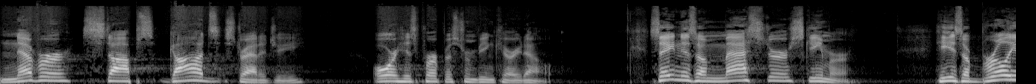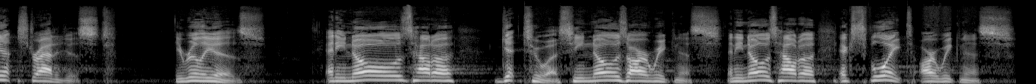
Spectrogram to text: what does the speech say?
never stops God's strategy or his purpose from being carried out. Satan is a master schemer. He is a brilliant strategist. He really is. And he knows how to get to us. He knows our weakness, and he knows how to exploit our weakness.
